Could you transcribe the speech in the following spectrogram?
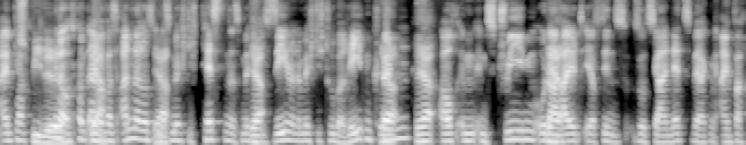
einfach, Spiele. genau, es kommt einfach ja. was anderes und Ja. das möchte ich testen, das möchte Ja. ich sehen und dann möchte ich drüber reden können, ja. auch im, im Stream oder halt auf den so- sozialen Netzwerken, einfach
